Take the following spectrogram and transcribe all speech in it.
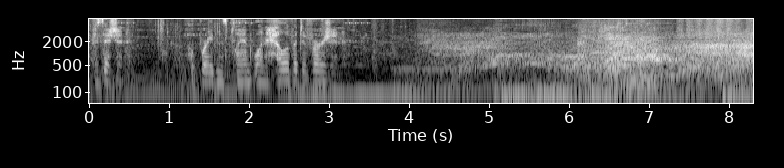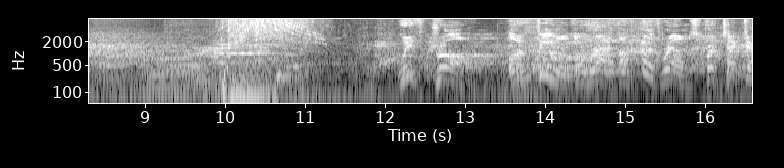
In position. Hope Raiden's planned one hell of a diversion. Withdraw, or feel the wrath of Earthrealm's protector!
